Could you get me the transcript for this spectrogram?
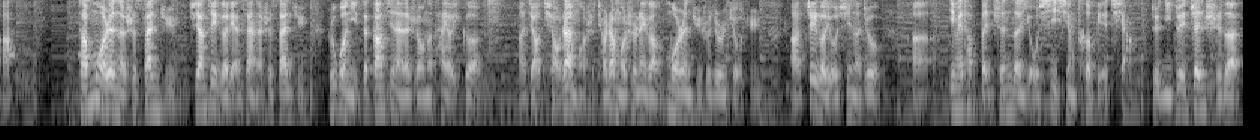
啊，它默认的是三局，像这个联赛呢是三局。如果你在刚进来的时候呢，它有一个啊叫挑战模式，挑战模式那个默认局数就是九局啊。这个游戏呢就呃，因为它本身的游戏性特别强，就你对真实的。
